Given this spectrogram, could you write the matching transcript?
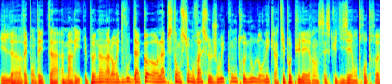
Il répondait à Marie Penin. Alors êtes-vous d'accord? L'abstention va se jouer contre nous dans les quartiers populaires. Hein. C'est ce que disait entre autres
